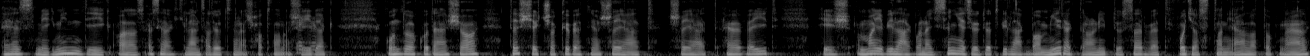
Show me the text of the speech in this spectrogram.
ez még mindig az 1950-es, 60-as évek gondolkodása. Tessék csak követni a saját, saját elveit, és a mai világban, egy szennyeződött világban méregtelenítő szervet fogyasztani állatoknál,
